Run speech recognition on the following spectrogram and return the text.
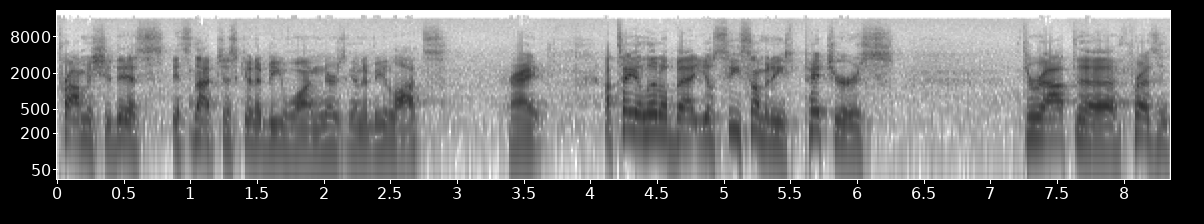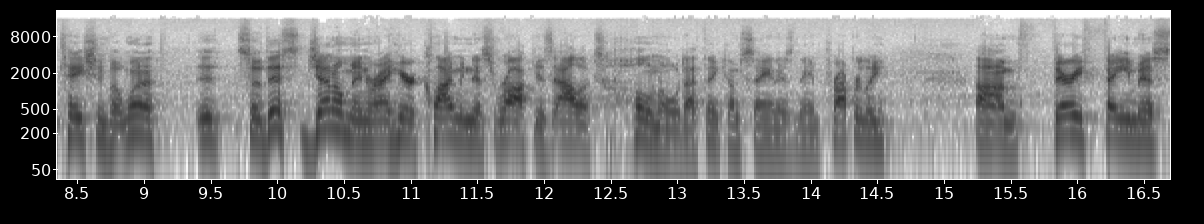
promise you this it's not just going to be one, there's going to be lots, right? I'll tell you a little bit. You'll see some of these pictures throughout the presentation, but one of so this gentleman right here climbing this rock is Alex Honnold. I think I'm saying his name properly. Um, very famous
